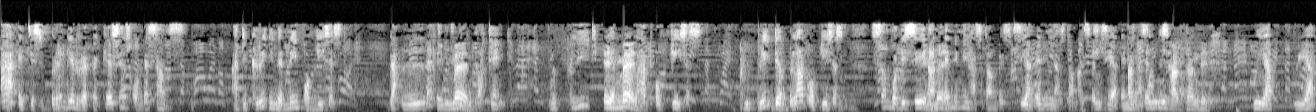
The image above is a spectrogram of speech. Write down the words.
ah, it is bringing repercussions on the sons. I decree in the name of Jesus that let Amen. be overturned. We plead Amen. the blood of Jesus. We plead the blood of Jesus. Somebody say Amen. an enemy has done this. Say an enemy has done this. Say an enemy an has done enemy this has done this we are we are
